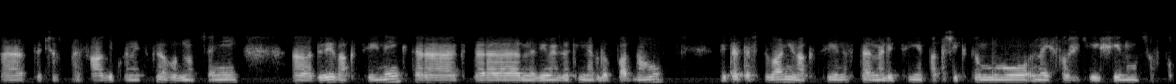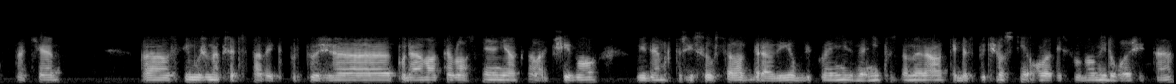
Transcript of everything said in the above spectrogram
té, té časné fázi klinického hodnocení, eh, dvě vakcíny, které, které nevíme zatím, jak dopadnou. Víte, testování vakcín v té medicíně patří k tomu nejsložitějšímu, co v podstatě si můžeme představit, protože podáváte vlastně nějaké léčivo lidem, kteří jsou zcela zdraví, obvykle nic není, to znamená, ty bezpečnostní ohledy jsou velmi důležité.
